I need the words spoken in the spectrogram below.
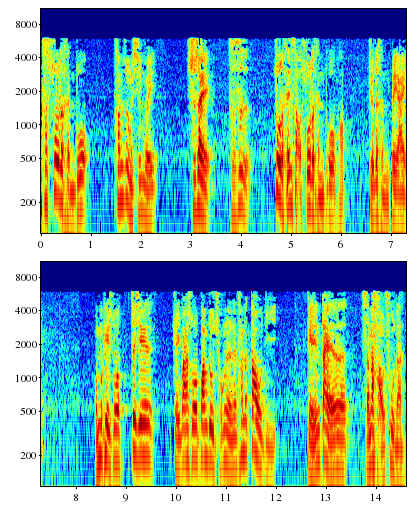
他说的很多，他们这种行为实在只是做的很少，说的很多，哈，觉得很悲哀。我们可以说，这些嘴巴说帮助穷人的，他们到底给人带来了什么好处呢？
